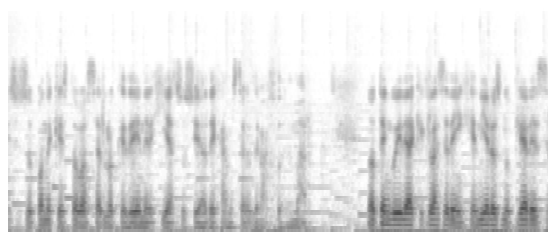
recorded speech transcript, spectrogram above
y se supone que esto va a ser lo que dé energía a su ciudad de hamsters debajo del mar. No tengo idea qué clase de ingenieros nucleares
